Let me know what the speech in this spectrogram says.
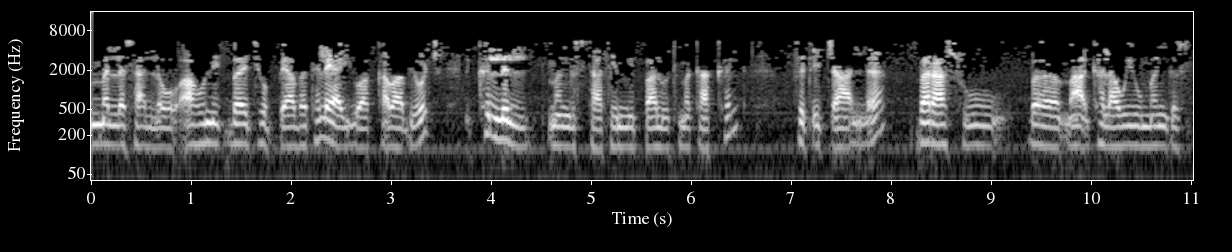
እመለሳለሁ። አሁን በኢትዮጵያ በተለያዩ አካባቢዎች ክልል መንግስታት የሚባሉት መካከል ፍጥጫ አለ። በራሱ በማዕከላዊው መንግስት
